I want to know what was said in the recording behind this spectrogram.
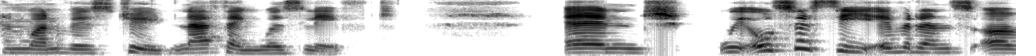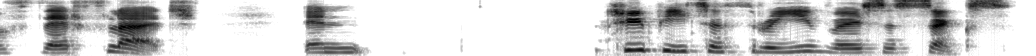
and 1, verse 2, nothing was left. And we also see evidence of that flood in 2 Peter 3, verses 6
